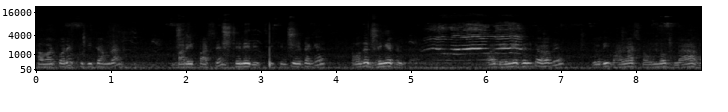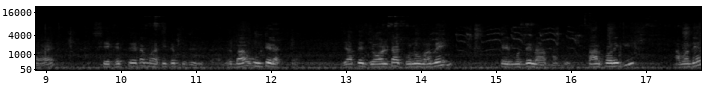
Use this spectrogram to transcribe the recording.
খাওয়ার পরে খুঁটিটা আমরা বাড়ির পাশে ফেলে দিচ্ছি। কিন্তু এটাকে আমাদের ভেঙে ফেলতে হবে। ভেঙে ফেলতে হবে যদি ভাঙা সম্ভব না হয়, সেক্ষেত্রে এটা মাটিতে পুঁতে দিতে হবে বা উল্টে রাখতে হবে, যাতে জলটা কোনোভাবেই এর মধ্যে না থাকে। তারপরে কি? আমাদের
